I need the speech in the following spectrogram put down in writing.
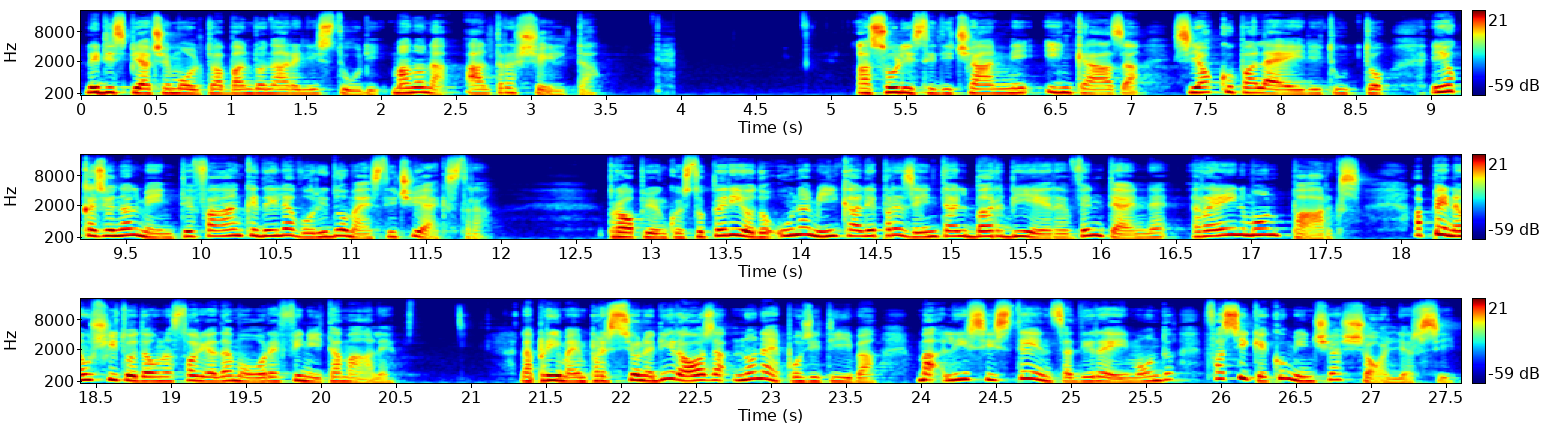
Le dispiace molto abbandonare gli studi, ma non ha altra scelta. A soli 16 anni, in casa, si occupa lei di tutto e occasionalmente fa anche dei lavori domestici extra. Proprio in questo periodo un'amica le presenta il barbiere ventenne Raymond Parks, appena uscito da una storia d'amore finita male. La prima impressione di Rosa non è positiva, ma l'insistenza di Raymond fa sì che cominci a sciogliersi.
